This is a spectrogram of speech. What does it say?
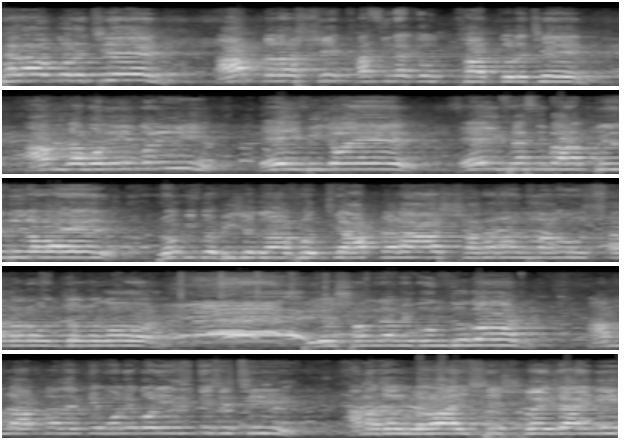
ঘেরাও করেছেন। আপনারা শেখ হাসিনাকে উৎখাত করেছেন। আমরা মনে করি, এই বিজয়ের এই ফ্যাসিবাদ বিরোধী লড়াইয়ের প্রকৃত বিজয় হচ্ছে আপনারা, সাধারণ মানুষ, সাধারণ জনগণ। প্রিয় সংগ্রামী বন্ধুগণ, আমরা আপনাদেরকে মনে করিয়ে দিতে এসেছি, আমাদের লড়াই শেষ হয়ে যায়নি।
